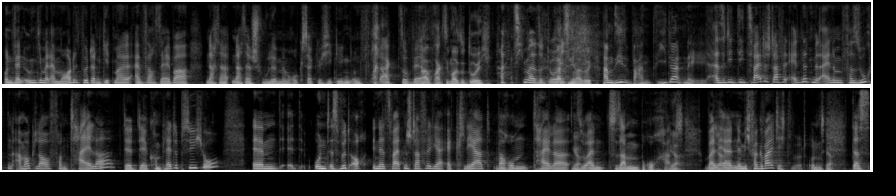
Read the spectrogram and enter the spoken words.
Und wenn irgendjemand ermordet wird, dann geht mal einfach selber nach der, nach der Schule mit dem Rucksack durch die Gegend und fragt so, wer. Ja, fragt sie mal so durch. Fragt sie mal so durch. Fragt sie mal so durch. Haben Sie, waren Sie da? Nee. Also die, die zweite Staffel endet mit einem versuchten Amoklauf von Tyler, der, der komplette Psycho. Ähm, und es wird auch in der zweiten Staffel ja erklärt, warum Tyler ja. so einen Zusammenbruch hat. Weil er nämlich vergewaltigt wird. Und das,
